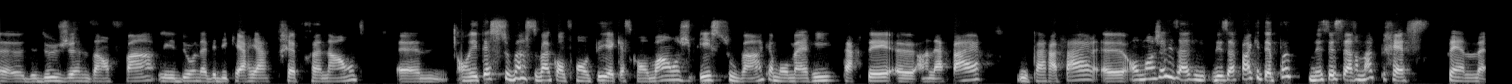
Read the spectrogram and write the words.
euh, de deux jeunes enfants, les deux, on avait des carrières très prenantes. on était souvent, souvent confrontés à ce qu'on mange. Et souvent, quand mon mari partait en affaires ou par affaires, on mangeait des, affaires qui n'étaient pas nécessairement très saines.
